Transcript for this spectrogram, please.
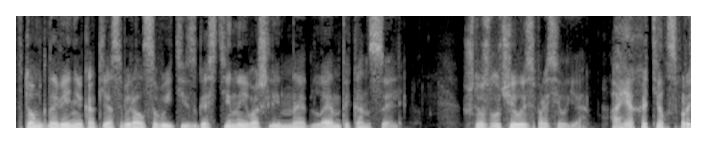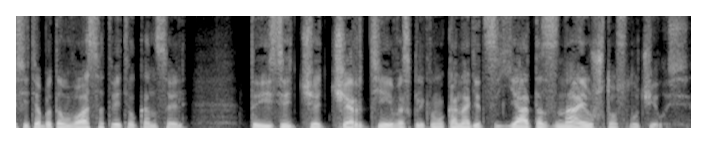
В то мгновение, как я собирался выйти из гостиной, вошли Нед Ленд и Консель. «Что случилось?» — спросил я. «А я хотел спросить об этом вас», — ответил консель. «Тысяча чертей!» — воскликнул канадец. «Я-то знаю, что случилось».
